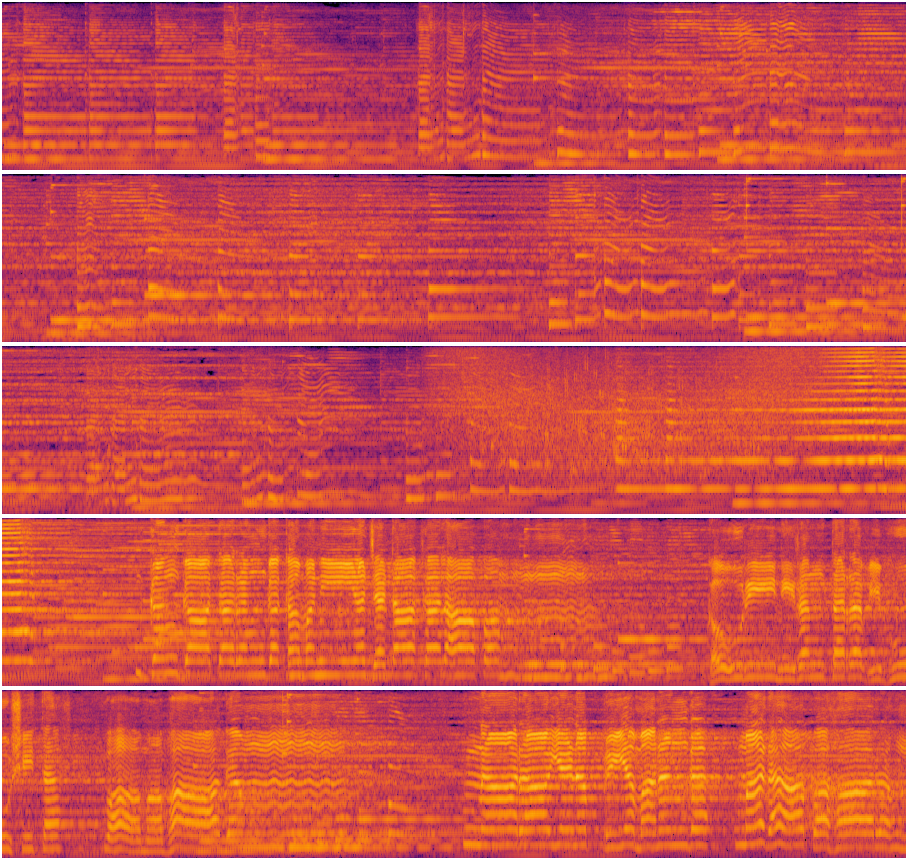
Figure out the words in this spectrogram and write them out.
Música जटाकलापम् गौरी निरन्तर वामभागम्। नारायण प्रियमनङ्ग मदापहारम्।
